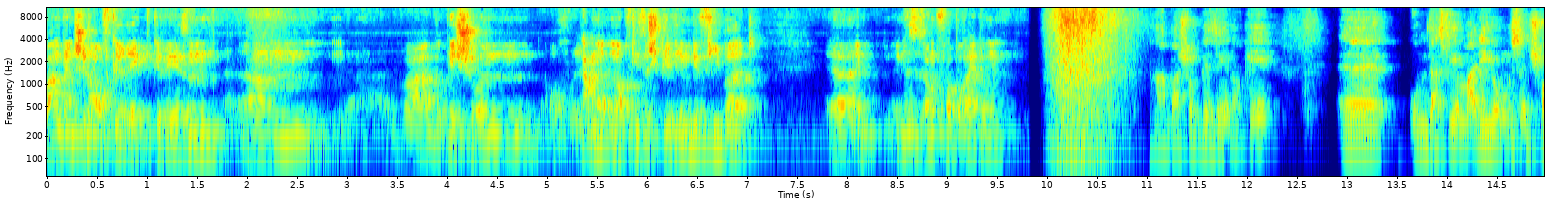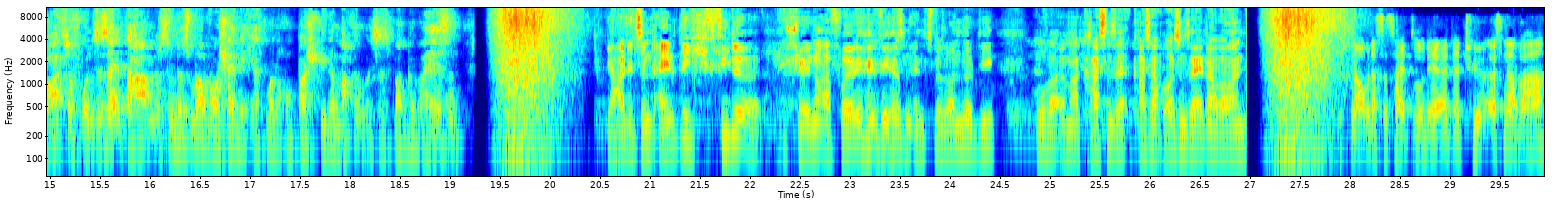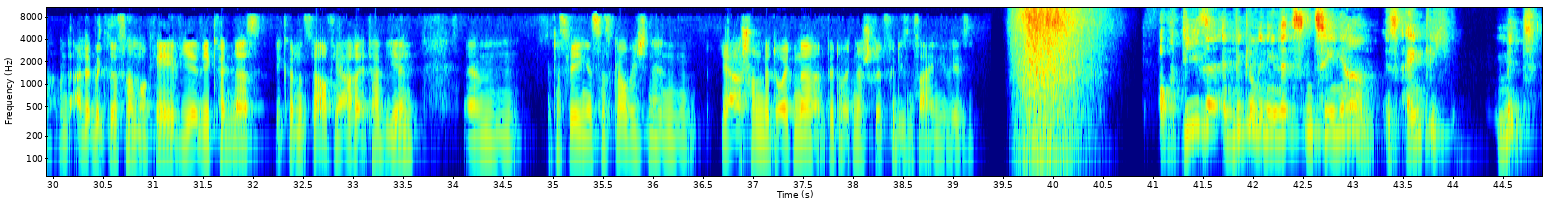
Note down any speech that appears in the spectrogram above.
waren ganz schön aufgeregt gewesen. Ähm, war wirklich schon auch lange immer auf dieses Spiel hingefiebert äh, in, in der Saisonvorbereitung. Dann haben wir schon gesehen, okay, äh, um dass wir mal die Jungs in Schwarz auf unserer Seite haben müssen, müssen wir wahrscheinlich erstmal noch ein paar Spiele machen, uns erstmal beweisen. Ja, das sind eigentlich viele schöne Erfolge gewesen, insbesondere die, wo wir immer krassen, krasser Außenseiter waren. Ich glaube, dass das halt so der, der Türöffner war und alle begriffen haben, okay, wir, wir können das, wir können uns da auf Jahre etablieren. Ähm, deswegen ist das, glaube ich, ein ja schon bedeutender, bedeutender Schritt für diesen Verein gewesen. Auch diese Entwicklung in den letzten zehn Jahren ist eigentlich mit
